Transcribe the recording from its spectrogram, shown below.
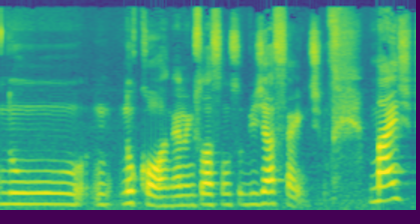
no, no core, né, na inflação subjacente. Mas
